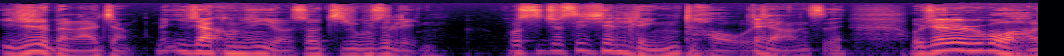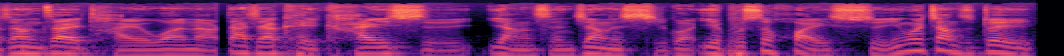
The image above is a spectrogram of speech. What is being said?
以日本来讲，那溢价空间有时候几乎是零。或是就是一些零头这样子，我觉得如果好像在台湾啊，大家可以开始养成这样的习惯，也不是坏事，因为这样子对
